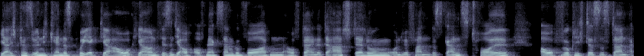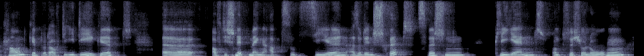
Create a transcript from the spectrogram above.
Ja, ich persönlich kenne das Projekt ja auch, ja, und wir sind ja auch aufmerksam geworden auf deine Darstellung und wir fanden das ganz toll, auch wirklich, dass es da einen Account gibt oder auch die Idee gibt, äh, auf die Schnittmenge abzuzielen, also den Schritt zwischen Klient und Psychologen,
